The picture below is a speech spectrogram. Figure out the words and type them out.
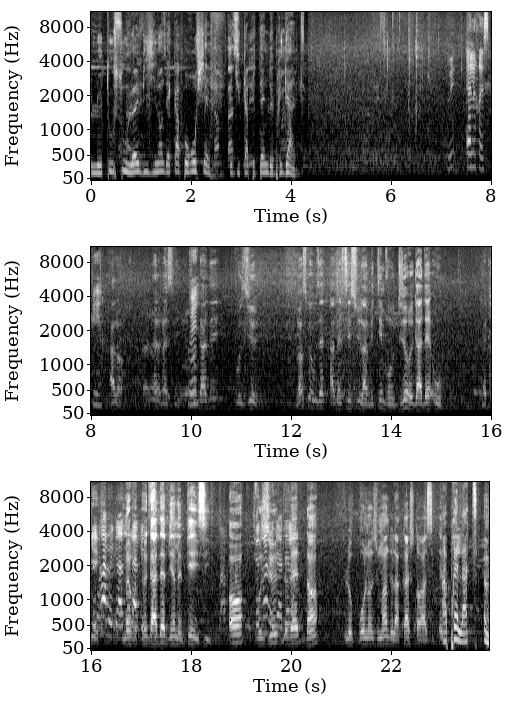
le tout sous l'œil vigilant des caporaux chefs et du capitaine de brigade. Oui, elle respire. Alors, elle respire. Regardez vos yeux. Lorsque vous êtes abaissé sur la victime, vos yeux regardez où? Mes pieds. regardez bien mes pieds ici. Or, vos yeux devaient être dans le prolongement de la cage thoracique. Après l'acte 1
